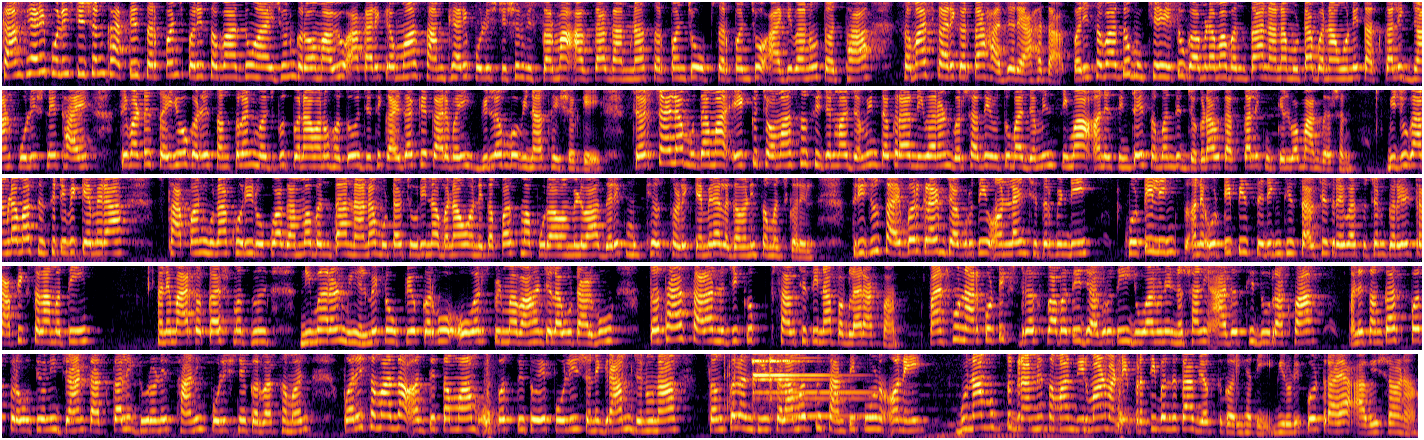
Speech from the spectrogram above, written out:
Samakhiyari police station ખાતે સરપંચ પરિસંવાદનું આયોજન કરવામાં આવ્યું. આ કાર્યક્રમમાં સામખિયારી પોલીસ સ્ટેશન વિસ્તારમાં આવતા ગામના સરપંચો, ઉપસરપંચો, આગેવાનો તથા સમાજ કાર્યકર્તા હાજર રહ્યા હતા. પરિસંવાદનો મુખ્ય હેતુ ગામડામાં બનતા નાના મોટા બનાવોને તાત્કાલિક જાણ પોલીસને થાય તે માટે સહયોગ અને સંકલન મજબૂત બનાવવાનો હતો, જેથી કાયદાકીય કાર્યવાહી વિલંબ વિના થઈ શકે. ચર્ચાયેલા મુદ્દામાં એક ચોમાસુ સિઝનમાં જમીન તકરાર નિવારણ, વરસાદી ઋતુમાં જમીન સીમા અને સિંચાઈ સંબંધિત ઝઘડાઓ તાત્કાલિક ઉકેલવા માર્ગદર્શન. બીજું, ગામડામાં સીસીટીવી કેમેરા સ્થાપન ગુનાખોરી રોકવા ગામમાં બનતા નાના મોટા ચોરીના બનાવો અને તપાસમાં પુરાવા મેળવવા દરેક મુખ્ય સ્થળે કેમેરા લગાવવાની સમજ કરેલ. ત્રીજું, સાયબર ક્રાઇમ જાગૃતિ ઓનલાઈન છેતરપિંડી, ખોટી લિંક્સ અને ઓટીપી શેરિંગથી સાવચેત રહેવા સૂચન કરેલ. ટ્રાફિક સલામતી અને માર્ગ અકસ્માતનું નિવારણ હેલ્મેટનો ઉપયોગ કરવો, ઓવર સ્પીડમાં વાહન ચલાવવું ટાળવું તથા શાળા નજીક સાવચેતીના પગલાં રાખવા. પાંચમું, નાર્કોટિક્સ, ડ્રગ્સ બાબતે જાગૃતિ, યુવાનોને નશાની આદતથી દૂર રાખવા અને શંકાસ્પદ પ્રવૃત્તિઓની જાણ તાત્કાલિક ધોરણે સ્થાનિક પોલીસને કરવા સમજ. પરિસંવાદના અંતે તમામ ઉપસ્થિતોએ પોલીસ અને ગ્રામજનોના સંકલનથી સલામત, શાંતિપૂર્ણ અને ગુનામુક્ત ગ્રામ્ય સમાજ નિર્માણ માટે પ્રતિબદ્ધતા વ્યક્ત કરી હતી. Bureau report Raya Avesh Rana.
